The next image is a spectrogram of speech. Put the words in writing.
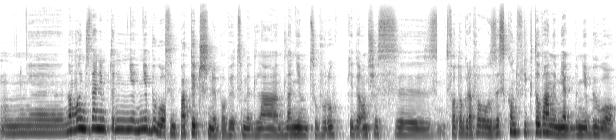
mm, no moim zdaniem to nie, nie było sympatyczny powiedzmy dla, dla Niemców ruch, kiedy on się z, z, fotografował ze skonfliktowanym jakby nie było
